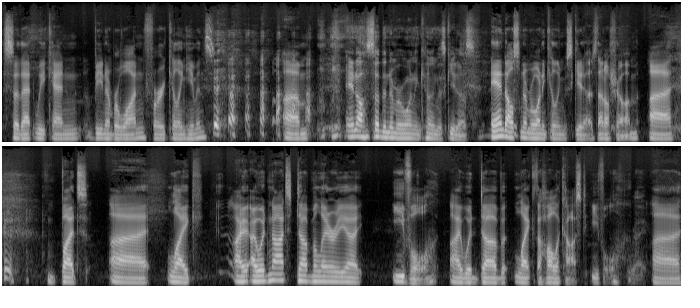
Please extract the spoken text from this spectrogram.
so that we can be number one for killing humans And also the number one in killing mosquitoes. and also number one in killing mosquitoes. That'll show them. Uh, but uh, like, I, I would not dub malaria evil. I would dub like the Holocaust evil. Right. Uh,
